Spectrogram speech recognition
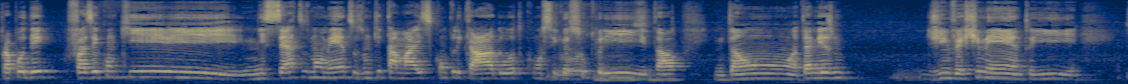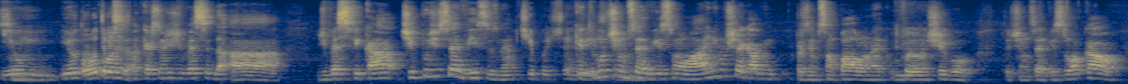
para poder fazer com que em certos momentos um que está mais complicado, o outro consiga O outro, suprir e tal. Então, até mesmo de investimento e e, um, E outra outras coisa, a questão de diversidade, a diversificar tipos de serviços, né? tipos de Porque tu não serviço, tinha um né? serviço online e não chegava, por exemplo, São Paulo, né? Que foi Uhum. onde chegou. Tu tinha um serviço local.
